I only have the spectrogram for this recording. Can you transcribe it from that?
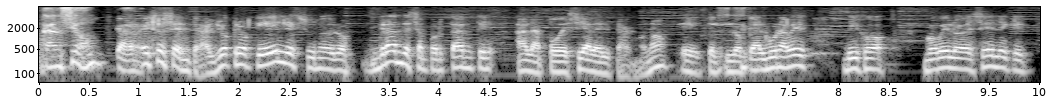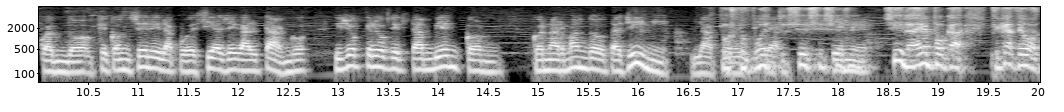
canción. Claro, eso es central. Yo creo que él es uno de los grandes aportantes a la poesía del tango, ¿no? Eh, lo que alguna vez dijo Govelo de Cele, que cuando que con Cele la poesía llega al tango, y yo creo que también con, con Armando Tallini. La Por supuesto, sí, sí, sí, sí. la época, fíjate vos,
